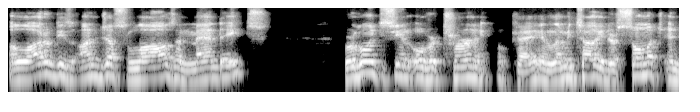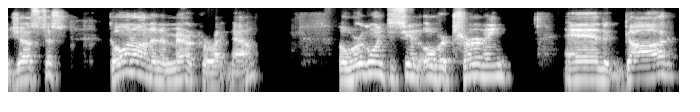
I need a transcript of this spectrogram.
A lot of these unjust laws and mandates, we're going to see an overturning, okay? And let me tell you, there's so much injustice going on in America right now, but we're going to see an overturning and God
